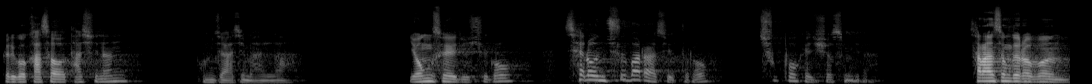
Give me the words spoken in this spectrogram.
그리고 가서 다시는 범죄하지 말라. 용서해 주시고 새로운 출발을 할 수 있도록 축복해 주셨습니다. 사랑하는 성도 여러분,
